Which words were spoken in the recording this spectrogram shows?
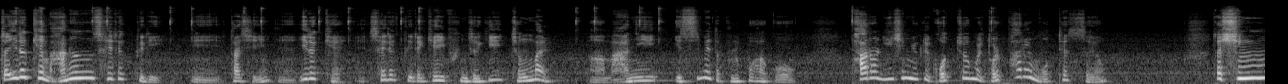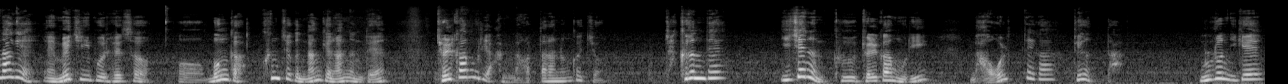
자 이렇게 많은 세력들이 에, 다시 에, 이렇게 세력들의 개입 흔적이 정말 어, 많이 있음에도 불구하고 8월 26일 고점을 돌파를 못했어요. 자, 신나게 예, 매집을 해서 어, 뭔가 흔적은 남겨놨는데 결과물이 안 나왔다라는 거죠. 자, 그런데 이제는 그 결과물이 나올 때가 되었다. 물론 이게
